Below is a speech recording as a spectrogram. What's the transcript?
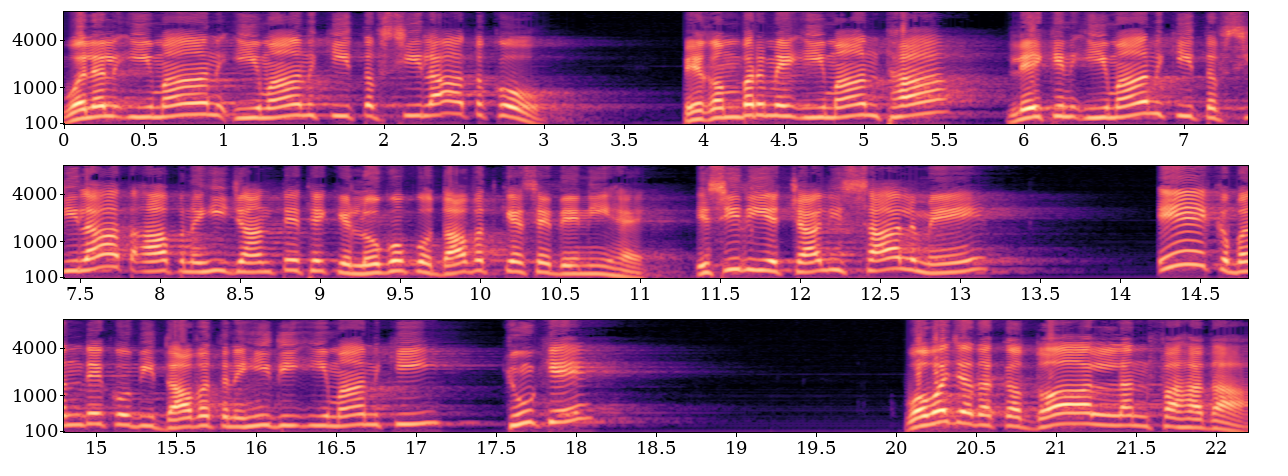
ولل ایمان ایمان کی تفصیلات کو۔ پیغمبر میں ایمان تھا، لیکن ایمان کی تفصیلات آپ نہیں جانتے تھے کہ لوگوں کو دعوت کیسے دینی ہے۔ اسی لیے چالیس سال میں ایک بندے کو بھی دعوت نہیں دی ایمان کی، کیونکہ وجد کا فہدا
